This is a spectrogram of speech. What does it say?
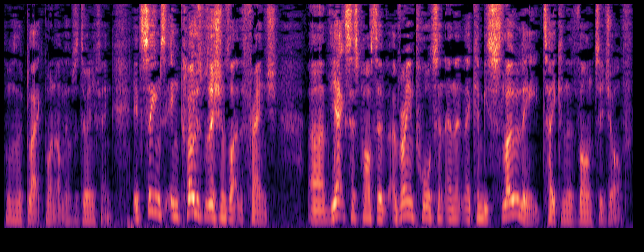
Sometimes black might not be able to do anything. It seems in closed positions like the French, uh, the access paths are, are very important and that they can be slowly taken advantage of.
